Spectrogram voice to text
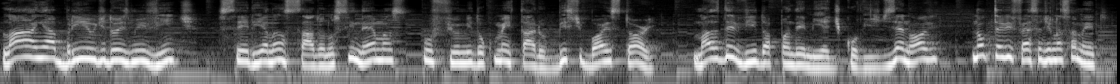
Lá em abril de 2020, seria lançado nos cinemas o filme documentário Beast Boy Story, mas devido à pandemia de Covid-19, não teve festa de lançamento,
